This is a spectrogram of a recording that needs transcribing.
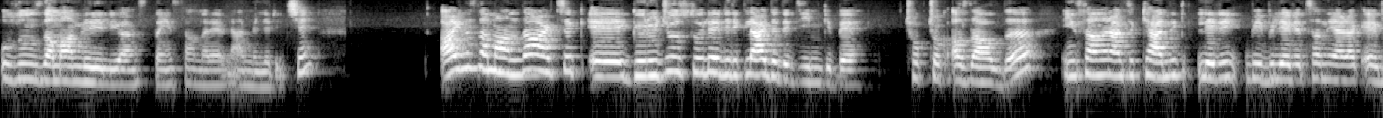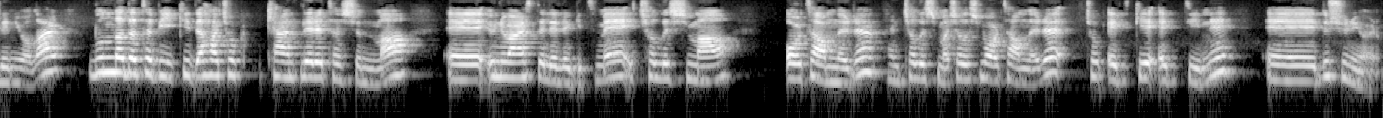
uzun zaman veriliyor aslında insanlar evlenmeleri için. Aynı zamanda artık e, görücü usulü evlilikler de dediğim gibi çok çok azaldı. İnsanlar artık kendileri birbirlerini tanıyarak evleniyorlar. Bunda da tabii ki daha çok kentlere taşınma, e, üniversitelere gitme, çalışma ortamları, hani çalışma, çalışma ortamları çok etki ettiğini düşünüyorum.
